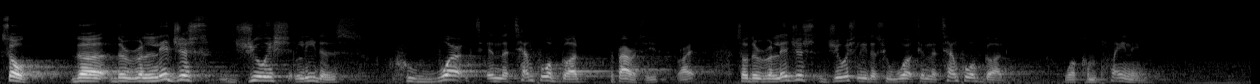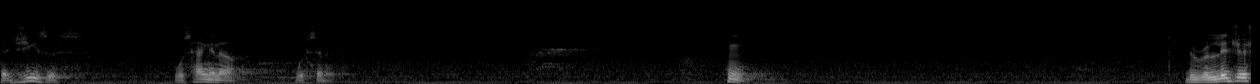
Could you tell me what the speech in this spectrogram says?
So, the, the religious Jewish leaders who worked in the temple of God, the Pharisees, right? So the religious Jewish leaders who worked in the temple of God were complaining that Jesus was hanging out with sinners. Hmm. The religious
